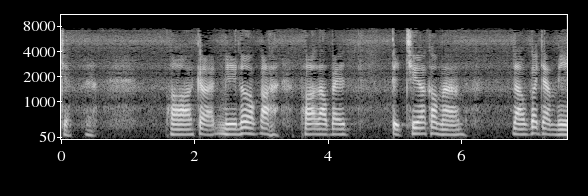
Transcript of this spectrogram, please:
เจ็บพอเกิดมีโรคพอเราไปติดเชื้อเข้ามา เราก็จะมี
